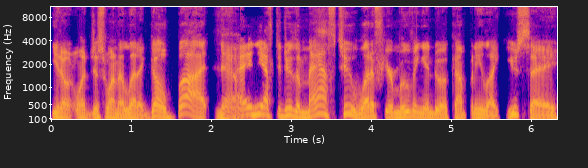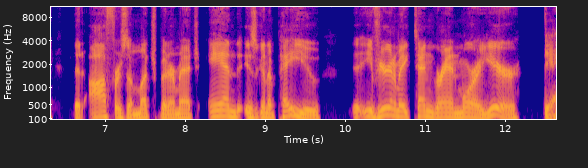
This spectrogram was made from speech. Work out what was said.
you don't want just want to let it go but yeah. and you have to do the math too what if you're moving into a company like you say that offers a much better match and is going to pay you if you're going to make 10 grand more a year yeah.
